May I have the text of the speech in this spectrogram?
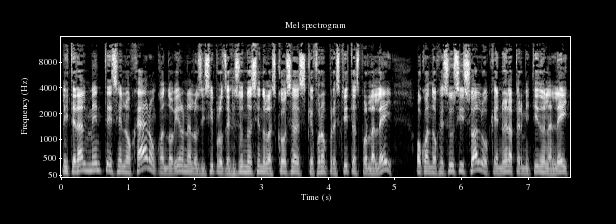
Literalmente se enojaron cuando vieron a los discípulos de Jesús no haciendo las cosas que fueron prescritas por la ley, o cuando Jesús hizo algo que no era permitido en la ley.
